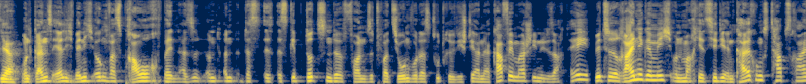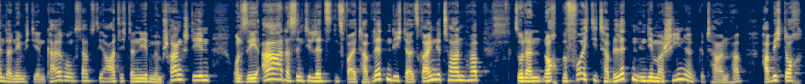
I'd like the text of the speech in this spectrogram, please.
Ja. Und ganz ehrlich, wenn ich irgendwas brauche, wenn, also, und, und das, es, es gibt Dutzende von Situationen, wo das zutrifft. Ich stehe an der Kaffeemaschine, die sagt, hey, bitte reinige mich und mach jetzt hier die Entkalkungstabs rein. Dann nehme ich die Entkalkungstabs, die artig daneben im Schrank stehen und sehe, ah, das sind die letzten zwei Tabletten, die ich da jetzt reingetan habe. So, dann noch, bevor ich die Tabletten in die Maschine getan habe, habe ich doch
